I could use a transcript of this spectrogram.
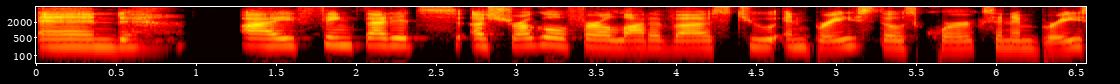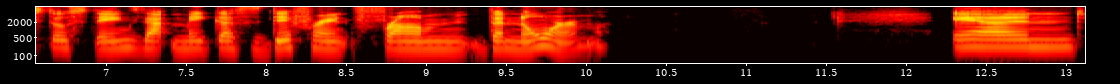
And I think that it's a struggle for a lot of us to embrace those quirks and embrace those things that make us different from the norm. And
